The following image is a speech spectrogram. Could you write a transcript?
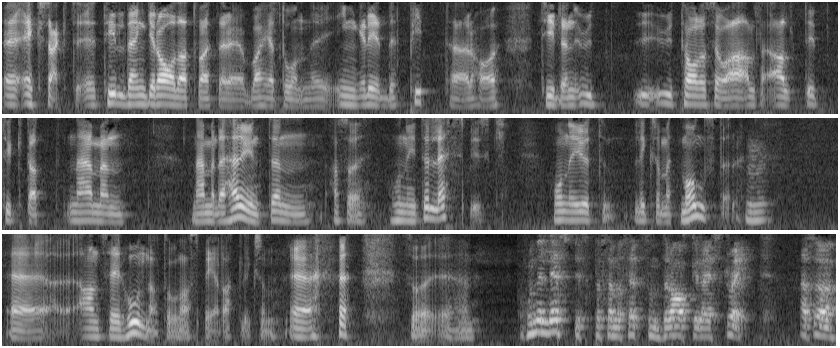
Eh, exakt. Eh, Till den grad att, vad heter, det, vad heter hon, Eh, Ingrid Pitt här har tydligen ut, uttalat sig och all, alltid tyckt att nej men, nej men det här är ju inte en, alltså hon är ju inte lesbisk. Hon är ju ett, liksom ett monster. Mm. Eh, anser hon att hon har spelat liksom. Eh, så, eh, Hon är lesbisk på samma sätt som Dracula är straight. Alltså,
